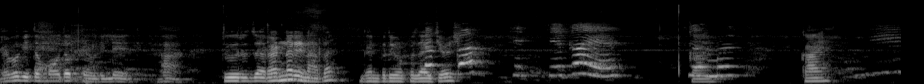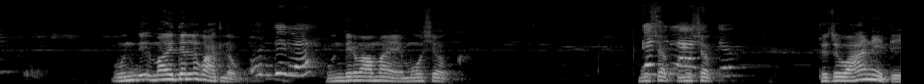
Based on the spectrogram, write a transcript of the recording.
हे बघ इथं मोदक ठेवलेले आहेत. हां. तू रडणार आहे ना आता? गणपती बाप्पा जायच्या वेळेस? काय काय? उंदीर मग त्याला नको हात लावू. उंदीर मामा आहे मोशक. मूषक मूषक त्याचं वाहन आहे ते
